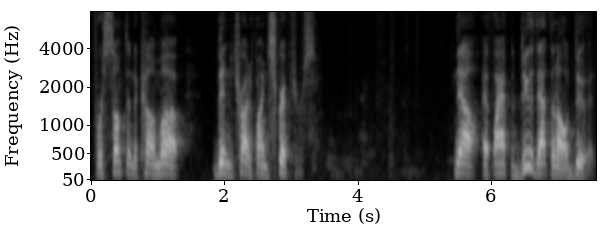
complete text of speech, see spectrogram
for something to come up than to try to find the scriptures. Now, if I have to do that, then I'll do it.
